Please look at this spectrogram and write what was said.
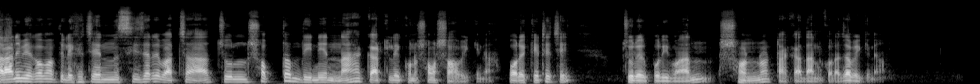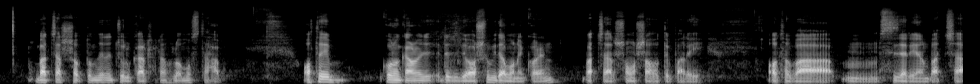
রানী বেগম, আপনি লিখেছেন, সিজারের বাচ্চা চুল সপ্তম দিনে না কাটলে কোনো সমস্যা হবে কিনা? পরে কেটেছে, চুলের পরিমাণ স্বর্ণ টাকা দান করা যাবে কিনা? বাচ্চার সপ্তম দিনে চুল কাটাটা হলো মুস্তাহাব। অতএব কোনো কারণে এটা যদি অসুবিধা মনে করেন, বাচ্চার সমস্যা হতে পারে, অথবা সিজারিয়ান বাচ্চা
